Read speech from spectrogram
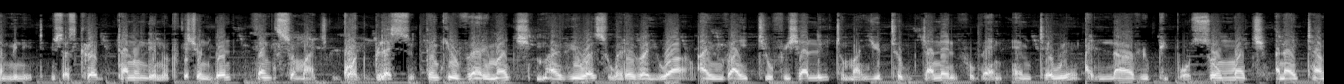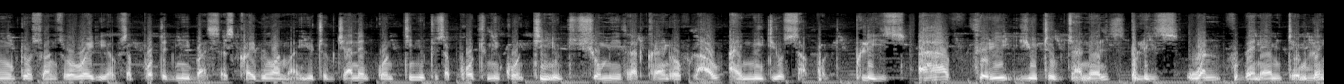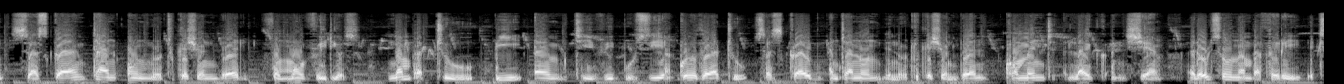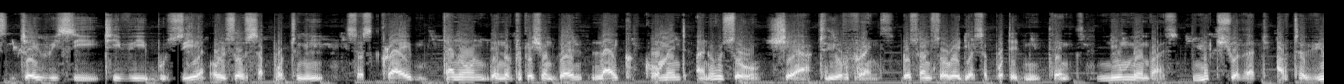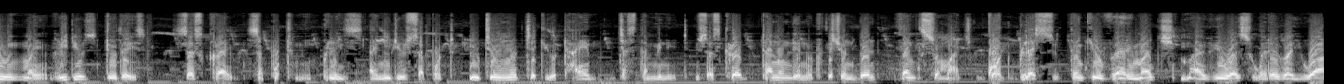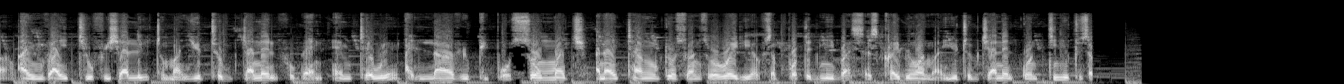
a minute. You subscribe, turn on the notification bell. Thanks so much. God bless you. Thank you very much, my viewers, wherever you are. I invite you officially to my YouTube channel for Ben M. Teule. I love you people so much, and I thank those ones already have supported me by subscribing on my YouTube channel. Continue to support me, continue to show me that kind of love. I need your support. Please, I have three YouTube channels. Please, one for Ben M. Teule. Subscribe, turn on notification bell for more videos. Number two, BMTV Busia. Go there to subscribe and turn on the notification bell, comment, like, and share. And also number three, it's JVC TV Busia. Also support me, subscribe, turn on the notification bell, like, comment, and also share to your friends. Those ones already have supported me. Thanks. New members, make sure that after viewing my videos, do this. Subscribe, support me, please. I need your support. It will not take your time, just a minute. You subscribe, turn on the notification bell. Thanks so much. God bless you. Thank you very much, my viewers, wherever you are. I invite you officially to my YouTube channel for Ben M. Teule. I love you people so much, and I thank those ones already have supported me by subscribing on my YouTube channel. Continue to support.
